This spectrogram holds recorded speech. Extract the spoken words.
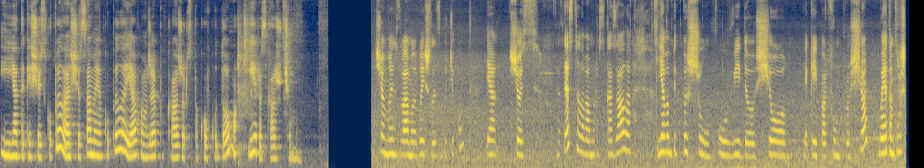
І я таке щось купила. А що саме я купила, я вам вже покажу розпаковку вдома і розкажу чому. Що ми з вами вийшли з бутіку. Я щось тестила, вам розказала. Я вам підпишу у відео, що який парфум про що, бо я там трошки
